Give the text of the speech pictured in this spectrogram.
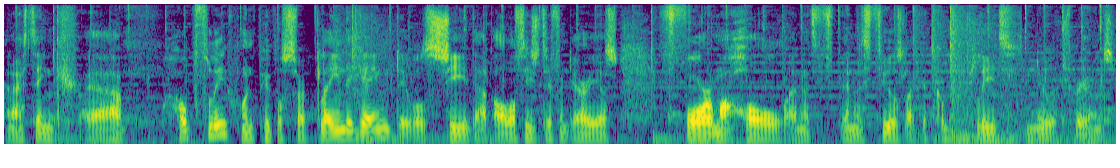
And I think uh, hopefully when people start playing the game, they will see that all of these different areas form a whole and it, and it feels like a complete new experience.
